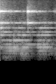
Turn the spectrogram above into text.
Thank you.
